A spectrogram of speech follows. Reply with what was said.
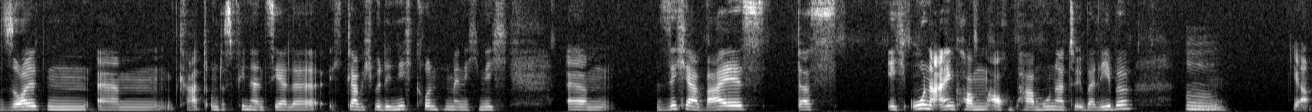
sollten, ähm, gerade um das Finanzielle. Ich glaube, ich würde nicht gründen, wenn ich nicht ähm, sicher weiß, dass ich ohne Einkommen auch ein paar Monate überlebe. Mhm. Ja,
